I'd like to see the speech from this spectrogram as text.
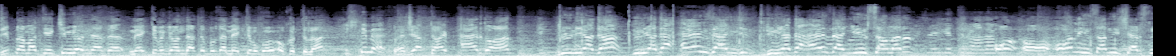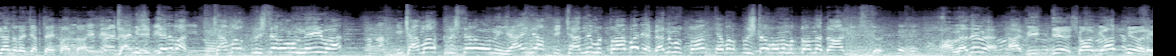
diplomatiye kim gönderdi? Mektubu gönderdi. Burada mektubu okuttular. İşte mi? Recep Tayyip Erdoğan dünyada dünyada en zengin dünyada en zengin insanların o, 10 insanın içerisinden Recep Tayyip Erdoğan. Gemicikleri var. Kemal Kılıçdaroğlu'nun neyi var? Kemal Kılıçdaroğlu'nun yayın yaptığı kendi mutfağı var ya benim mutfağım Kemal Kılıçdaroğlu'nun mutfağından daha lüksdür. Anladın mı? Ha bitti. Şov yapmıyorum.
